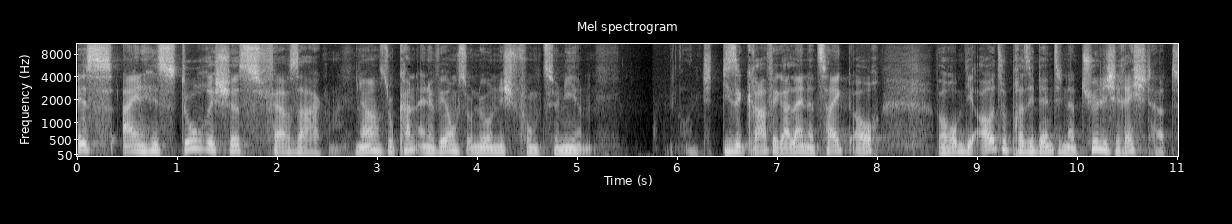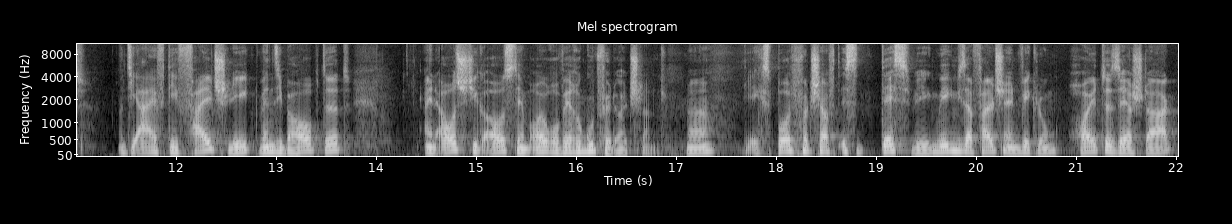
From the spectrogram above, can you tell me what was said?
ist ein historisches Versagen. Ja, so kann eine Währungsunion nicht funktionieren. Und diese Grafik alleine zeigt auch, warum die Autopräsidentin natürlich recht hat und die AfD falsch liegt, wenn sie behauptet, ein Ausstieg aus dem Euro wäre gut für Deutschland. Ja, die Exportwirtschaft ist deswegen, wegen dieser falschen Entwicklung, heute sehr stark.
